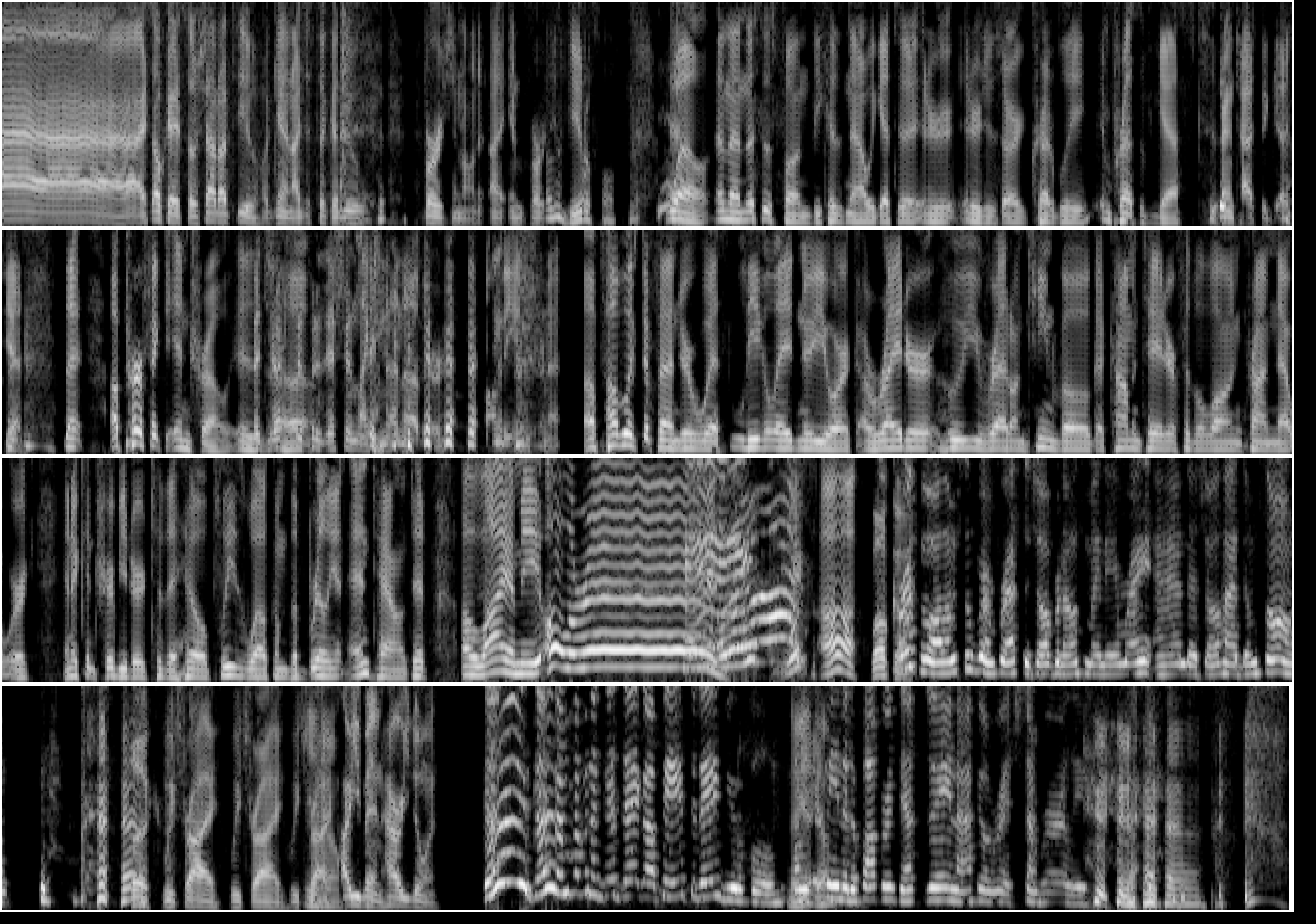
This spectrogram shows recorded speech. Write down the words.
rice. Okay, so shout out to you. Again, I just took a new version on it. I That inverted. was beautiful. Yeah. Well, and then this is fun because now we get to inter- introduce our incredibly impressive guest. Fantastic guest, Yes. that a perfect intro The is uh, juxtaposition like none other on the internet. A public defender with Legal Aid New York, a writer who you've read on Teen Vogue, a commentator for the Law and Crime Network, and a contributor to The Hill. Please welcome the brilliant and talented Olayemi Olurin. Hey. What's up? Welcome. First of all, I'm super impressed that y'all pronounced my name right and that y'all had them songs. Look, we try, we try, we You try. know. How you been? How are you doing? Good, good. I'm having a good day. I got paid today. Beautiful. There I you was go. cleaning the poppers yesterday and I feel rich temporarily.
